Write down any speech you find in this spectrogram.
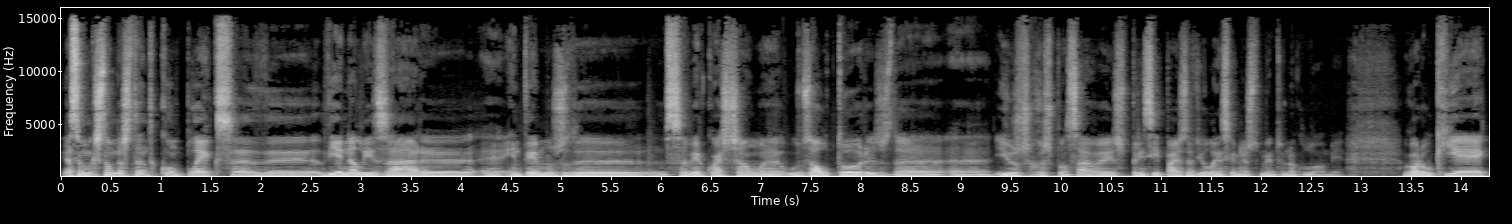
Essa é uma questão bastante complexa de, de analisar uh, em termos de saber quais são uh, os autores da, uh, e os responsáveis principais da violência neste momento na Colômbia. Agora, o que é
